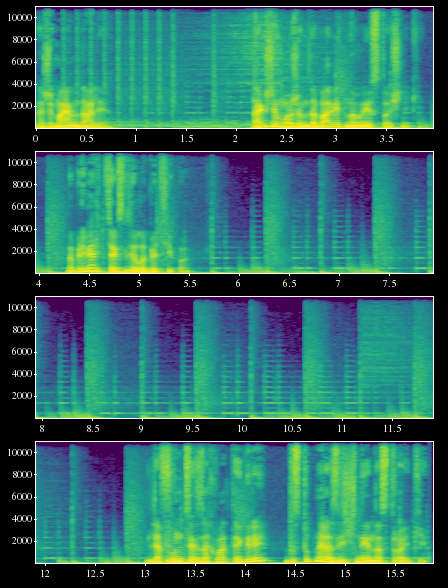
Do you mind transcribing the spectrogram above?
Нажимаем «Далее». Также можем добавить новые источники, например, текст для логотипа. Для функции захвата игры доступны различные настройки.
